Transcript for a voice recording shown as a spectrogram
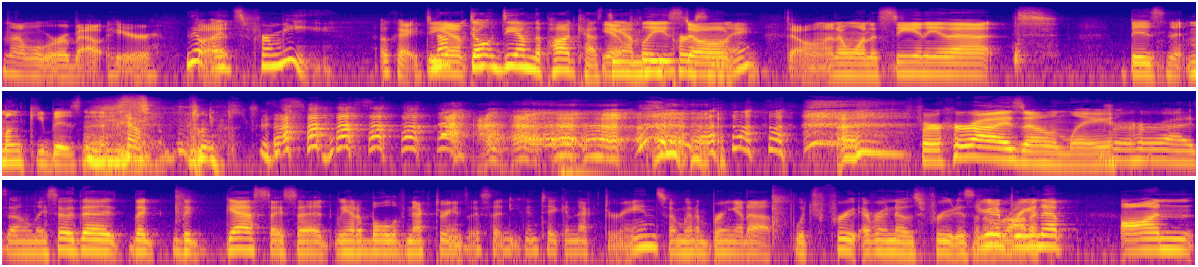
not what we're about here. no, but- it's for me. okay. DM, Not, don't DM the podcast. yeah, DM please me personally. don't, don't. I don't want to see any of that business, monkey business. For her eyes only. for her eyes only. So the the the guest, I said we had a bowl of nectarines. I said you can take a nectarine, so I'm going to bring it up. Which fruit? Everyone knows fruit is. You're gonna bring it up on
